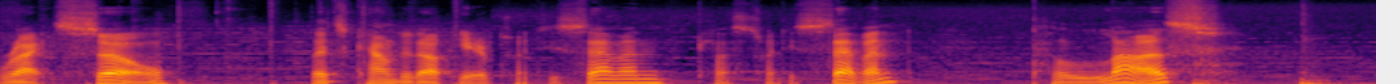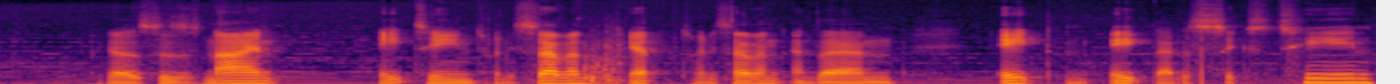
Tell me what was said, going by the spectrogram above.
Right, so let's count it up here. 27 plus 27 plus because this is 9, 18, 27. Yep, 27 and then 8 and 8, that is 16.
